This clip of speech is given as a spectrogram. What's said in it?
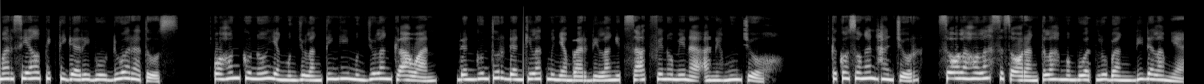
Martial Peak 3200. Pohon kuno yang menjulang tinggi menjulang ke awan, dan guntur dan kilat menyambar di langit saat fenomena aneh muncul. Kekosongan hancur, seolah-olah seseorang telah membuat lubang di dalamnya.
